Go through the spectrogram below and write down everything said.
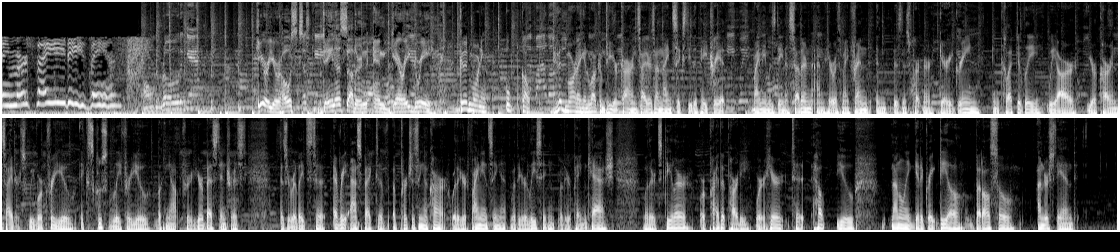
a Mercedes Benz? On the road again. Here are your hosts, Dana Southern and Gary Green. Good morning. Oh, go. Good morning and welcome to your Car Insiders on 960 The Patriot. My name is Dana Southern. I'm here with my friend and business partner Gary Green, and collectively we are your Car Insiders. We work for you, exclusively for you, looking out for your best interest as it relates to every aspect of, of purchasing a car, whether you're financing it, whether you're leasing, whether you're paying cash, whether it's dealer or private party. We're here to help you not only get a great deal, but also understand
